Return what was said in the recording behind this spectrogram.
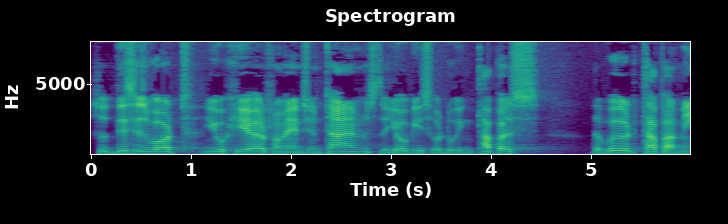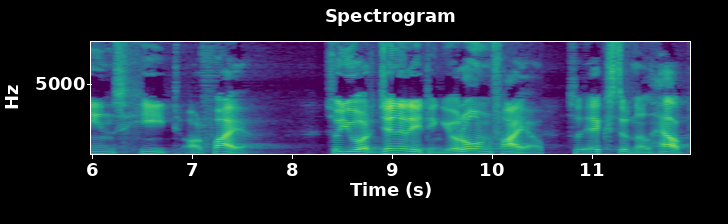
So this is what you hear from ancient times, the yogis were doing tapas. The word tapa means heat or fire. So you are generating your own fire. So external help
